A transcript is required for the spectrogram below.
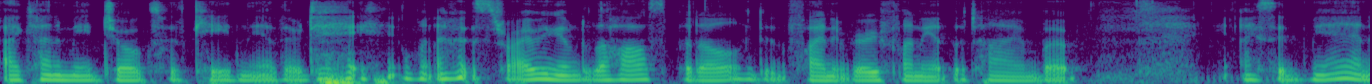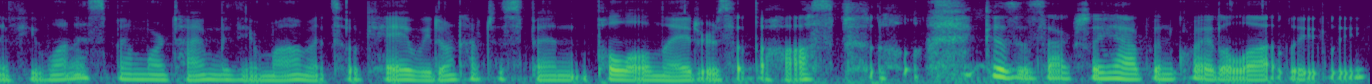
I kind of made jokes with Caden the other day when I was driving him to the hospital. I didn't find it very funny at the time, but I said, "Man, if you want to spend more time with your mom, it's okay. We don't have to spend pull all nighters at the hospital because it's actually happened quite a lot lately,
